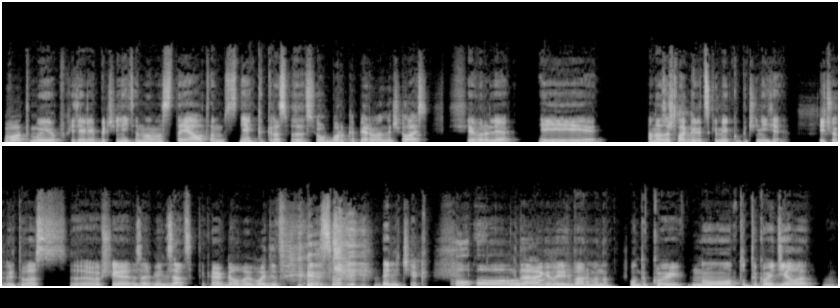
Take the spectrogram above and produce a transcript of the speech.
Вот, мы ее хотели починить, она у нас стояла, там снег как раз, вот эта вся уборка первая началась в феврале. И она зашла, говорит, скамейку почините. И что, говорит, у вас э, вообще за организация такая головой водит? Смотрит, да не чек. Да, говорит бармену. Он такой, ну, тут такое дело, у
